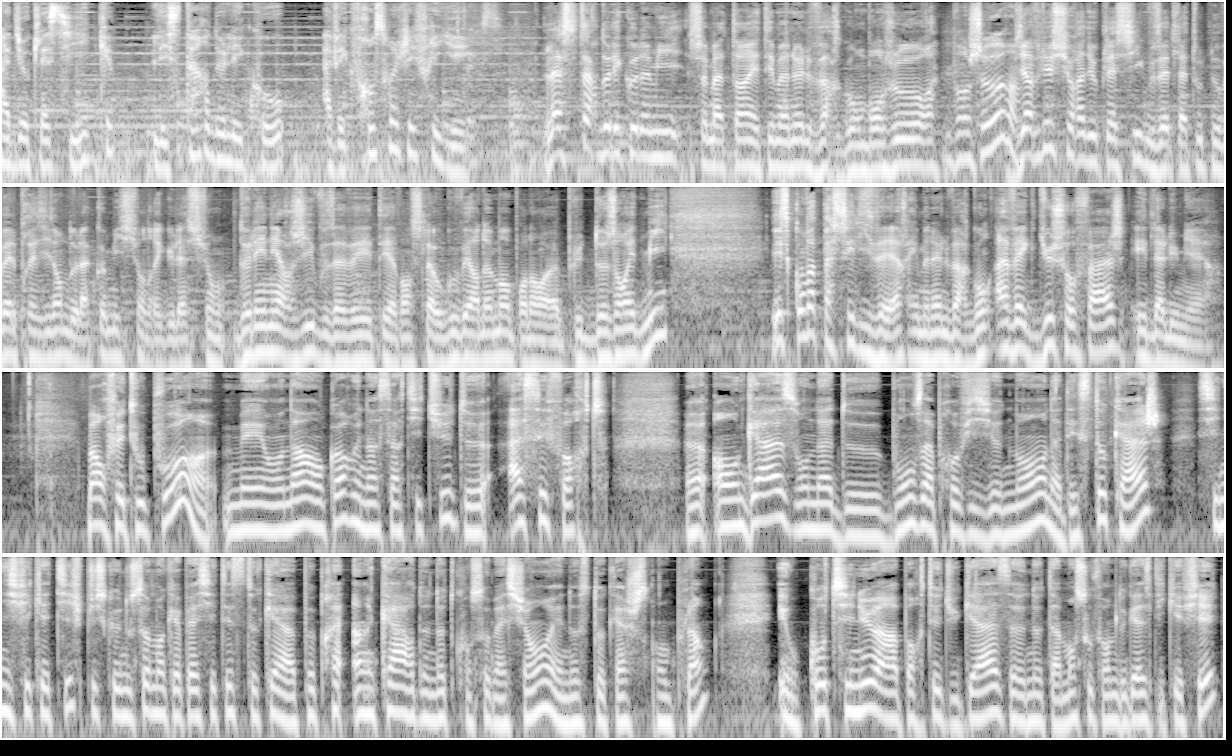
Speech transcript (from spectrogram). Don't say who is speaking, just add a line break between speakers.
Radio Classique, les stars de l'écho avec François Geffrier.
La star de l'économie ce matin est Emmanuel Vargon. Bonjour.
Bonjour.
Bienvenue sur Radio Classique. Vous êtes la toute nouvelle présidente de la commission de régulation de l'énergie. Vous avez été avant cela au gouvernement pendant euh, plus de deux ans et demi. Est-ce qu'on va passer l'hiver, Emmanuel Vargon, avec du chauffage et de la lumière?
Bah, on fait tout pour, mais on a encore une incertitude assez forte. Euh, en gaz, on a de bons approvisionnements, on a des stockages significatifs puisque nous sommes en capacité de stocker à, peu près un quart de notre consommation et nos stockages seront pleins. Et on continue à importer du gaz, notamment sous forme de gaz liquéfié.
